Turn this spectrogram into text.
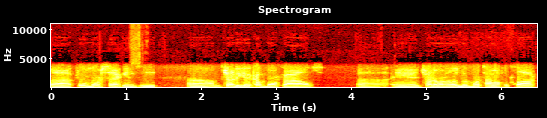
uh, four more seconds and um, tried to get a couple more fouls uh, and try to run a little bit more time off the clock.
